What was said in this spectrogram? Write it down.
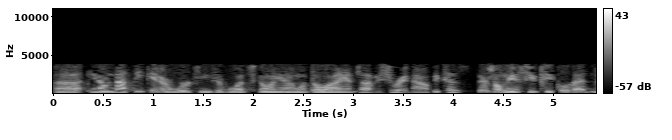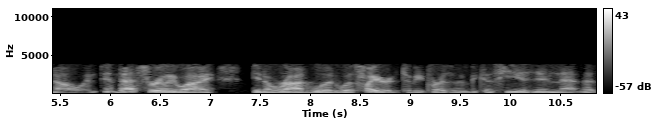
uh, you know, not the inner workings of what's going on with the Lions, obviously, right now, because there's only a few people that know, and, and that's really why you know, Rod Wood was hired to be president because he is in that that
